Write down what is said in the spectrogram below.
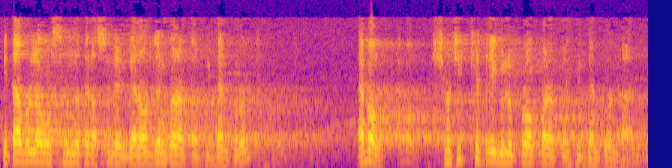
কিতাবুল্লাহ ও সুন্নতের রাসূলের জ্ঞান অর্জন করার তৌফিক দান করুন এবং সঠিক ক্ষেত্রে এগুলো প্রয়োগ করার তৌফিক দান করুন। আমিন।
